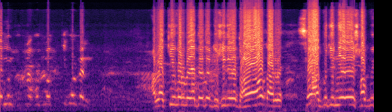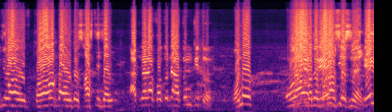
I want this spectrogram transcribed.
এমন ঘটনা ঘটলো কি বলবেন? আমরা কি বলব যাতে ওদের দোষীদের ধরা হোক আর সব কিছু নিয়ে সব কিছু করা হোক আর ওদের শাস্তি চাই। আপনারা কতটা আতঙ্কিত? অনেক। যা আমাদের বলার শেষ নাই। এই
